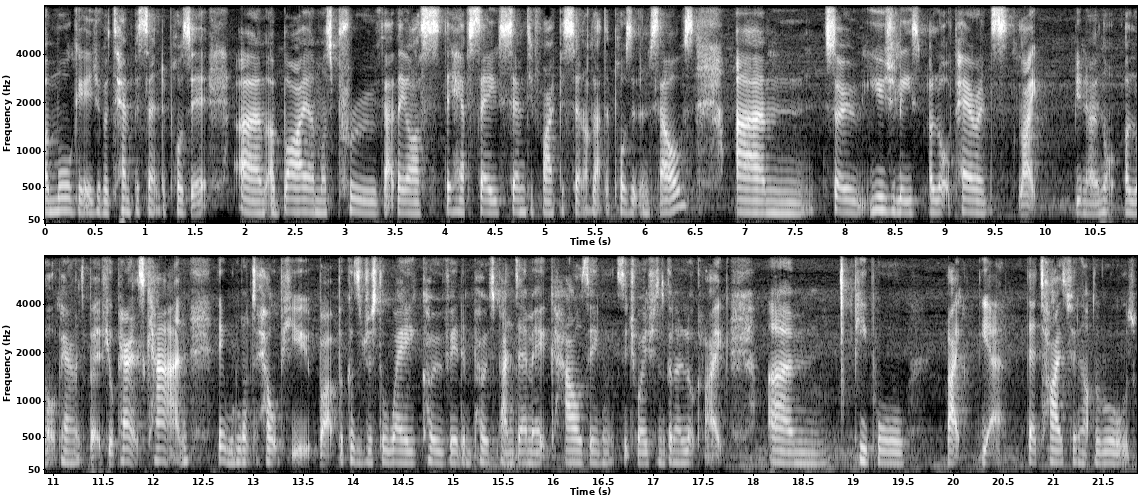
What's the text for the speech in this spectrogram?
a mortgage of a 10% deposit, um, a buyer must prove that they are they have saved 75% of that deposit themselves. Um, so usually a lot of parents like you know not a lot of parents but if your parents can they would want to help you but because of just the way covid and post-pandemic housing situation is going to look like um, people like yeah they're tightening up the rules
